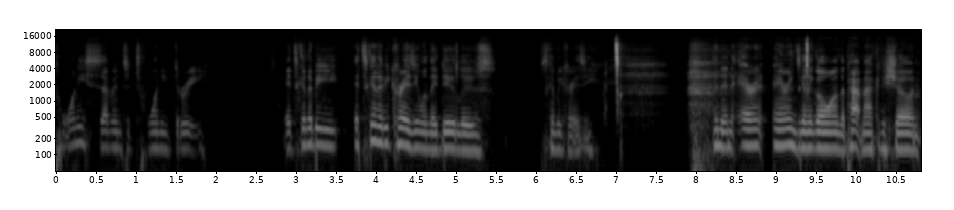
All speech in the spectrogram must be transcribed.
27 to 23. It's to be it's going to be crazy when they do lose. It's going to be crazy. And then Aaron Aaron's going to go on the Pat McAfee show and,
